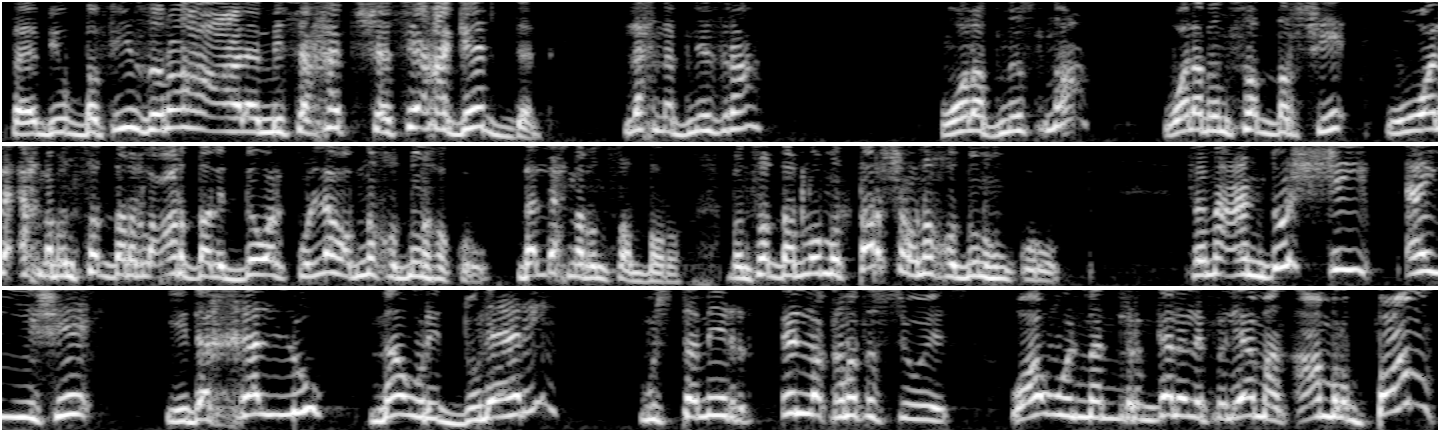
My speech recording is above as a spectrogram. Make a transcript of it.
فبيبقى في زراعة على مساحات شاسعة جدا. لا إحنا بنزرع ولا بنصنع ولا بنصدر شيء ولا إحنا بنصدر العرضة للدول كلها وبناخد منها قروض ده اللي إحنا بنصدره. بنصدر لهم الطرشة وناخد منهم قروض فما عندوش أي شيء يدخل له مورد دولاري مستمر إلا قناة السويس. وأول ما الرجاله اللي في اليمن عملوا بام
